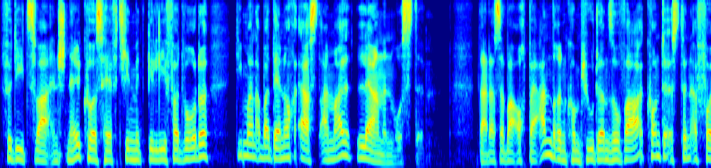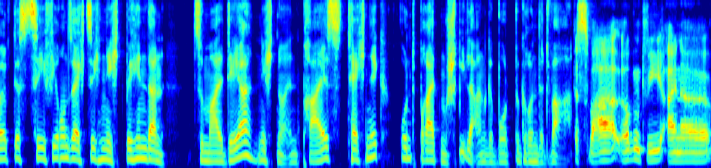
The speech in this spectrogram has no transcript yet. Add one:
für die zwar ein Schnellkursheftchen mitgeliefert wurde, die man aber dennoch erst einmal lernen musste. Da das aber auch bei anderen Computern so war, konnte es den Erfolg des C64 nicht behindern, zumal der nicht nur in Preis, Technik und breitem Spieleangebot begründet war. Es war irgendwie eine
